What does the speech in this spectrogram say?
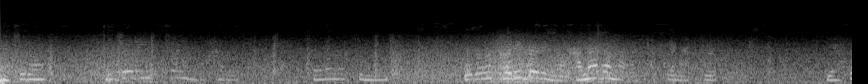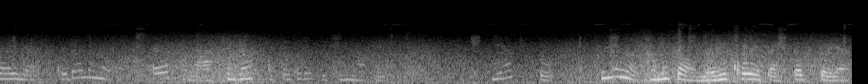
もちろん、緑いっぱいの春、この夏に、色とりどりの花々が咲く夏、野菜や果物の多くの秋が訪れてくるので、やっと冬の寒さを乗り越えた人々や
